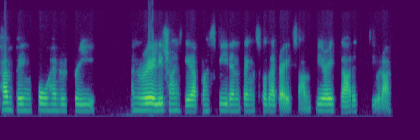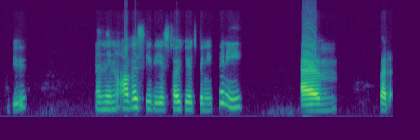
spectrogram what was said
pumping 400 free and really trying to get up my speed and things for that race. So I'm very excited to see what I can do. And then obviously there's Tokyo 2020. Um, but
